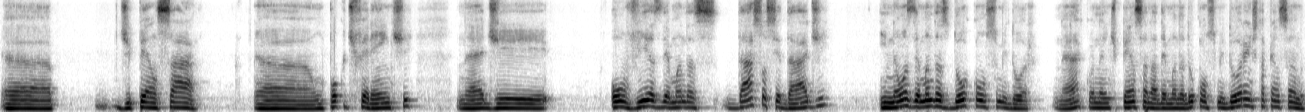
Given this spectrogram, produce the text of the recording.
Uh, de pensar uh, um pouco diferente, né? De ouvir as demandas da sociedade e não as demandas do consumidor, né? Quando a gente pensa na demanda do consumidor, a gente está pensando,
